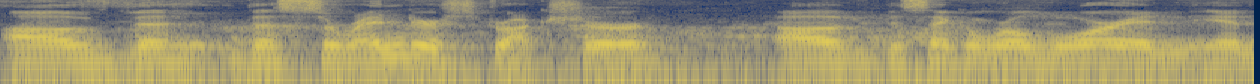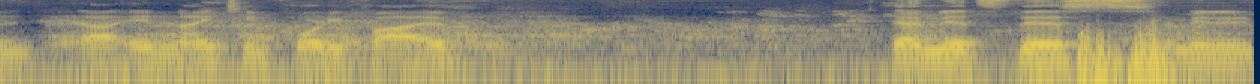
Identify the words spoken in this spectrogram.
of the, the surrender structure of the Second World War in, in, uh, in 1945 and it's this i mean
